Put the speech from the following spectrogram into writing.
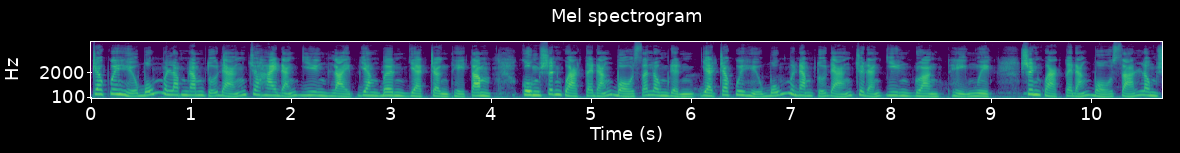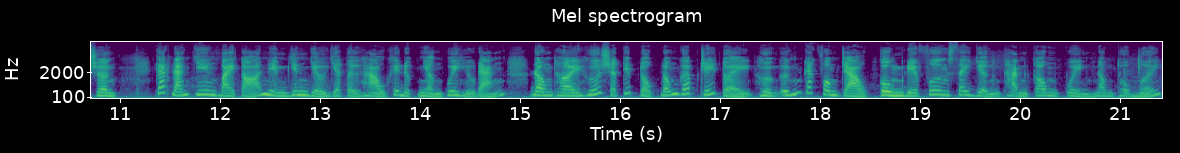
trao huy hiệu 45 năm tuổi đảng cho hai đảng viên Lại Văn Bên và Trần Thị Tâm cùng sinh hoạt tại đảng bộ xã Long Định và trao huy hiệu 40 năm tuổi đảng cho đảng viên Đoàn Thị Nguyệt sinh hoạt tại đảng bộ xã Long Sơn. Các đảng viên bày tỏ niềm vinh dự và tự hào khi được nhận quy hiệu đảng, đồng thời hứa sẽ tiếp tục đóng góp trí tuệ, hưởng ứng các phong trào cùng địa phương xây dựng thành công quyền nông thôn mới.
